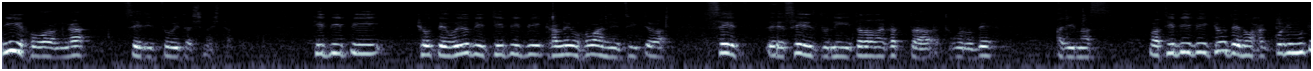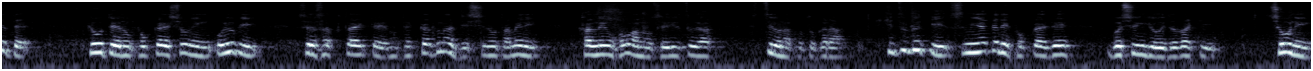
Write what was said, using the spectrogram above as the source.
2法案が成立をいたしました。TPP 協定及び TPP 関連法案については成立に至らなかったところであります、まあ、TPP 協定の発効に向けて協定の国会承認及び政策体系の的確な実施のために関連法案の成立が必要なことから引き続き速やかに国会でご審議をいただき承認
